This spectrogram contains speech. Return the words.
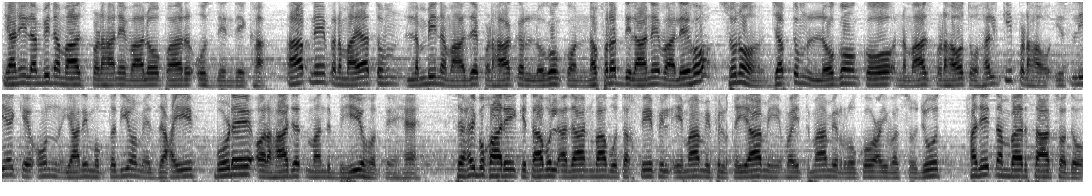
یعنی لمبی نماز پڑھانے والوں پر اس دن دیکھا۔ آپ نے فرمایا، تم لمبی نمازیں پڑھا کر لوگوں کو نفرت دلانے والے ہو؟ سنو، جب تم لوگوں کو نماز پڑھاؤ تو ہلکی پڑھاؤ، اس لیے کہ ان یعنی مقتدیوں میں ضعیف، بوڑھے اور حاجت مند بھی ہوتے ہیں۔ صحیح بخاری، کتاب الادان باب تخفیف الامام فی القیام و اتمام الرکوع والسجود حدیث نمبر 702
